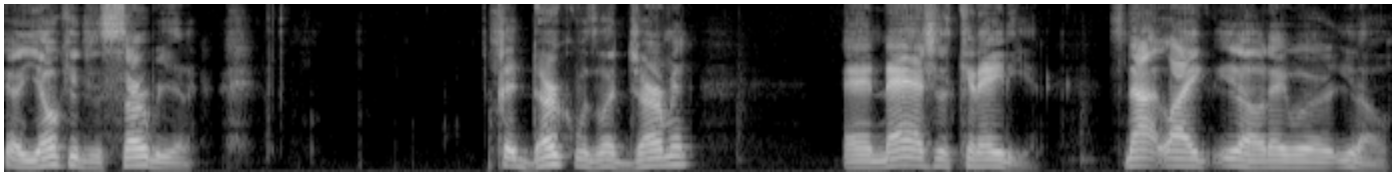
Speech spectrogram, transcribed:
You know, Jokic is Serbian. Dirk was what German, and Nash is Canadian. It's not like you know they were you know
